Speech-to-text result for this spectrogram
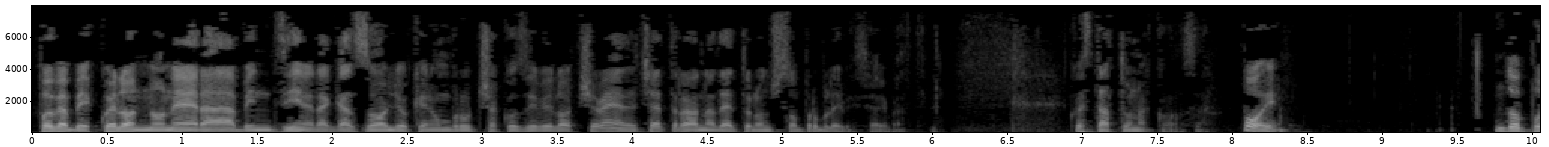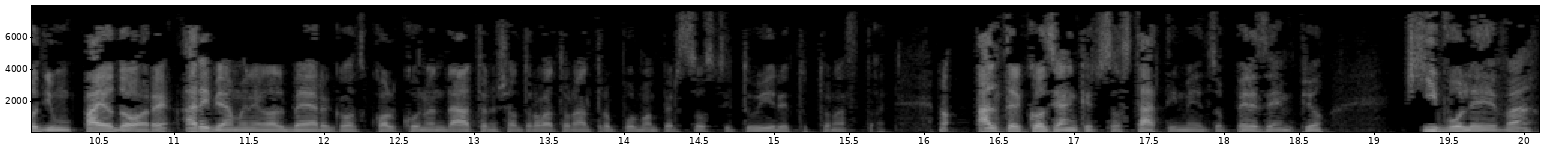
Poi vabbè, quello non era benzina, era gasolio che non brucia così velocemente, eccetera. Hanno detto non ci sono problemi, si è lì. Questa è stata una cosa. Poi, dopo di un paio d'ore, arriviamo nell'albergo, qualcuno è andato, ne ci hanno trovato un altro pullman per sostituire, tutta una storia. No, altre cose anche ci sono state in mezzo, per esempio, chi voleva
